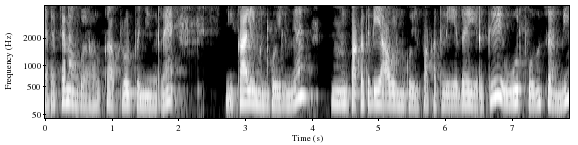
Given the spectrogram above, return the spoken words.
கிடச்சா நான் உங்களுக்கு அப்லோட் பண்ணி விடுறேன். காளியம்மன் கோயிலுங்க. பக்கத்துலேயே ஆவலம்மன் கோயில் பக்கத்துலேயே தான் இருக்குது ஊர் பொதுசாமி.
